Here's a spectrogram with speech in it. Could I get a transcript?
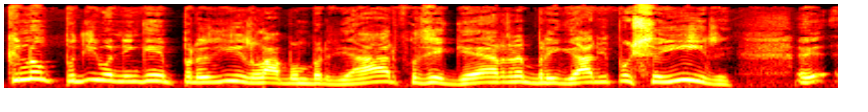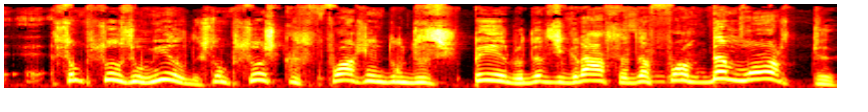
que não pediu a ninguém para ir lá bombardear, fazer guerra, brigar e depois sair. Eh, eh, São pessoas humildes, são pessoas que fogem do desespero, da desgraça, da fome, da morte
